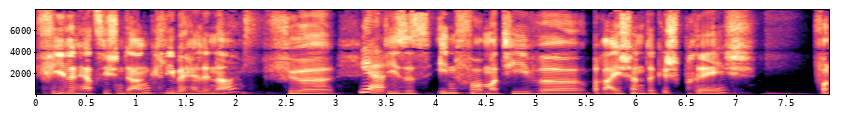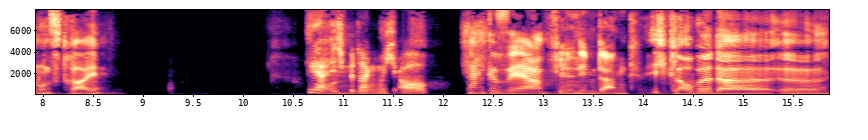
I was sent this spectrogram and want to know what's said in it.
Vielen herzlichen Dank, liebe Helena, für ja. dieses informative, bereichernde Gespräch von uns drei. Ja, Und ich bedanke mich auch. Danke sehr. Vielen lieben Dank. Ich glaube, da äh,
